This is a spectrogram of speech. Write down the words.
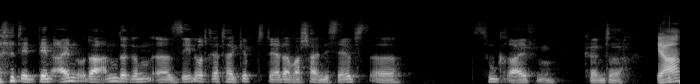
den, den einen oder anderen äh, Seenotretter gibt, der da wahrscheinlich selbst äh, zugreifen könnte. Ja,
